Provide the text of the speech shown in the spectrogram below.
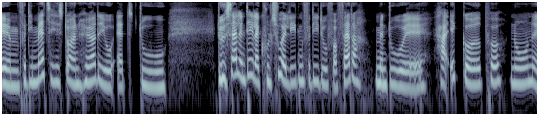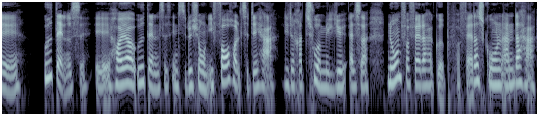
Øhm, fordi med til historien hørte jo, at du... Du er selv en del af kultureliten, fordi du er forfatter, men du øh, har ikke gået på nogen øh, uddannelse, øh, højere uddannelsesinstitution i forhold til det her litteraturmiljø. Altså, nogle forfatter har gået på forfatterskolen, andre har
